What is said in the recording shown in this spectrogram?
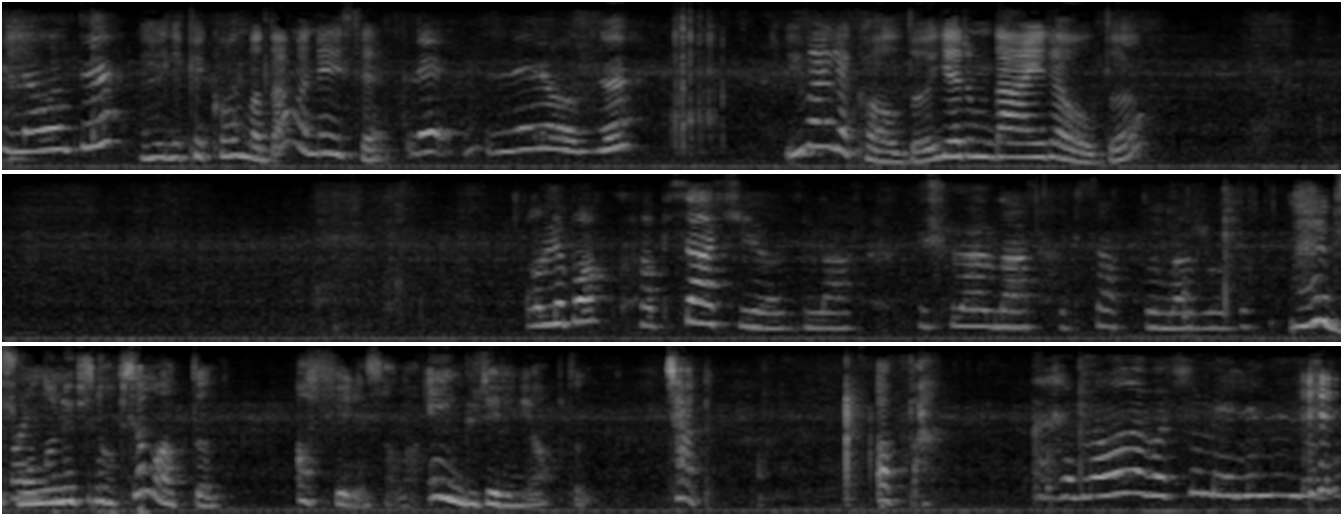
ne oldu? Öyle pek olmadı ama neyse. Ne, ne oldu? Yuvarlak oldu. Yarım daire oldu. Ona bak hapse açıyorlar. Düşmanlar hapse attılar onu. Düşmanların hepsini hapse mi attın? Aferin sana. En güzelini yaptın. Çak. Hoppa. ne oldu bakayım elinin.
